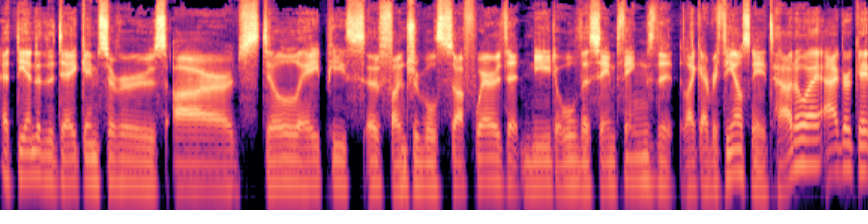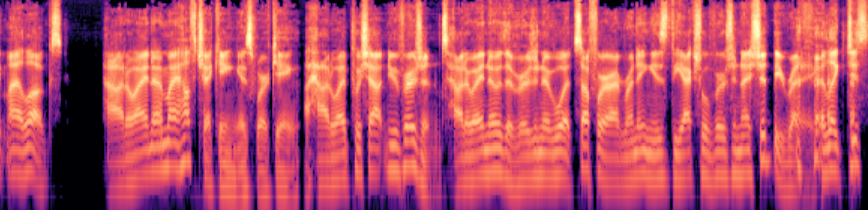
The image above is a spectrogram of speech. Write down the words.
at the end of the day, game servers are still a piece of fungible software that need all the same things that like everything else needs. How do I aggregate my logs? How do I know my health checking is working? How do I push out new versions? How do I know the version of what software I'm running is the actual version I should be running? like just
